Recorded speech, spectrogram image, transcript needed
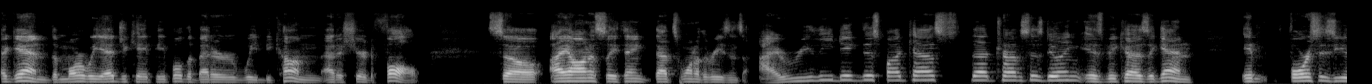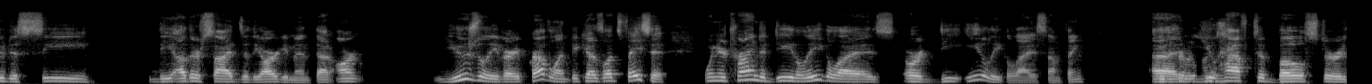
again, the more we educate people, the better we become at a sheer default. So I honestly think that's one of the reasons I really dig this podcast that Travis is doing is because again, it forces you to see the other sides of the argument that aren't usually very prevalent because let's face it when you're trying to delegalize or de-illegalize something uh, you have to bolster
